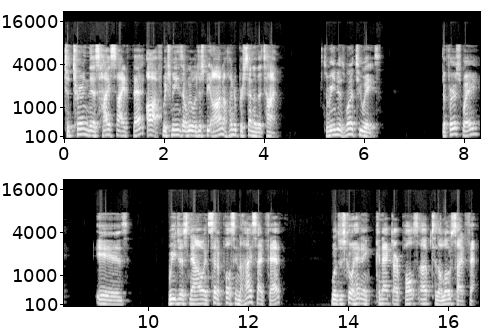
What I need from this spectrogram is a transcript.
to turn this high side FET off, which means that we will just be on 100% of the time. So we can do this one of two ways. The first way is we just now, instead of pulsing the high side FET, we'll just go ahead and connect our pulse up to the low side FET.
